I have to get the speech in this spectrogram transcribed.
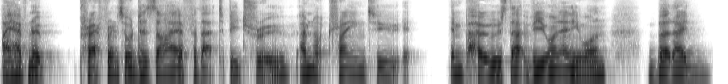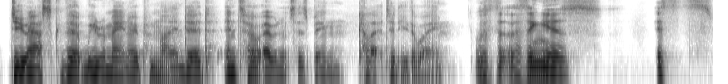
I have no preference or desire for that to be true. I'm not trying to impose that view on anyone, but I do ask that we remain open minded until evidence has been collected either way. The, the thing is, it's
